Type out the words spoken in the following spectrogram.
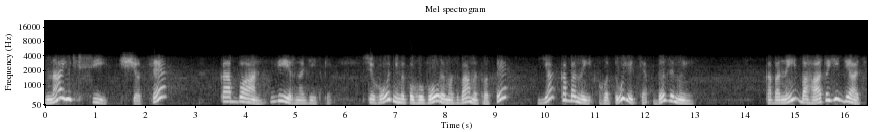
Знають всі, що це кабан. Вірно, дітки. Сьогодні ми поговоримо з вами про те, як кабани готуються до зими. Кабани багато їдять,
